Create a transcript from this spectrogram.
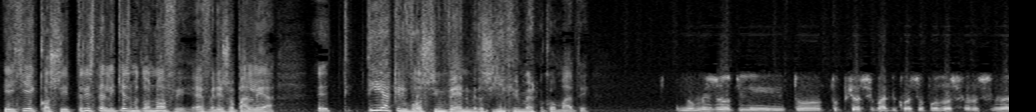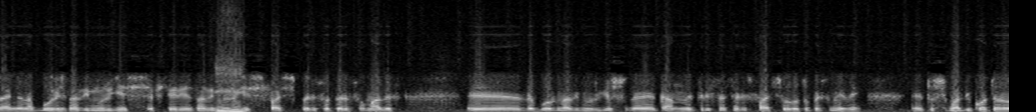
Είχε 23 τελικές με τον Όφη, έφερε ισοπαλία. Ε, τι, τι ακριβώς συμβαίνει με το συγκεκριμένο κομμάτι; Νομίζω ότι το, το πιο σημαντικό στο ποδόσφαιρο σήμερα είναι να μπορείς να δημιουργήσεις ευκαιρίες, να δημιουργήσεις mm-hmm. φάσεις. Περισσότερες ομάδες ε, δεν μπορούν να δημιουργήσουν, κάνουν τρεις-τέσσερις φάσεις όλο το παιχνίδι. Ε, το σημαντικότερο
